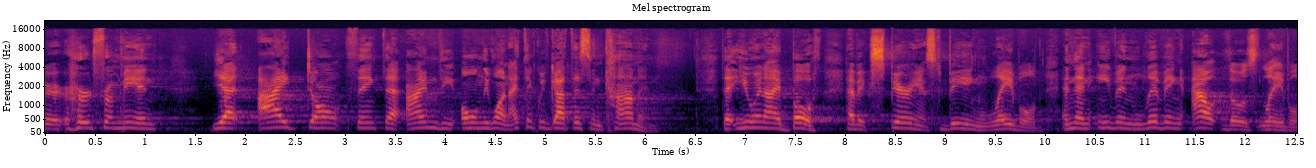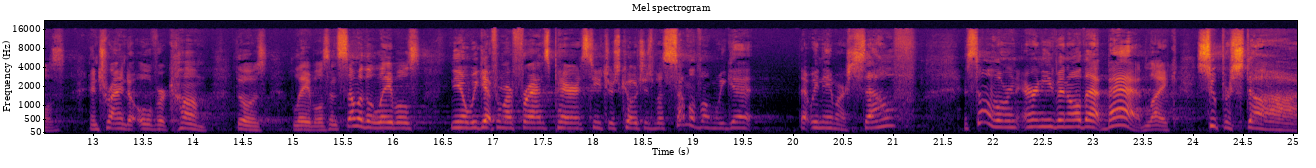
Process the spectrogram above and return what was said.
or heard from me, and Yet I don't think that I'm the only one. I think we've got this in common. That you and I both have experienced being labeled and then even living out those labels and trying to overcome those labels. And some of the labels, you know, we get from our friends, parents, teachers, coaches, but some of them we get that we name ourselves. And some of them aren't even all that bad, like superstar,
